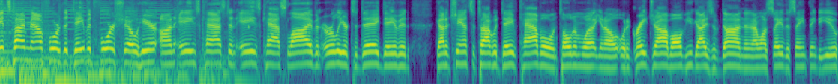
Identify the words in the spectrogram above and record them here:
It's time now for the David Forst Show here on A's Cast and A's Cast Live. And earlier today, David got a chance to talk with Dave Kaval and told him what you know what a great job all of you guys have done. And I want to say the same thing to you.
